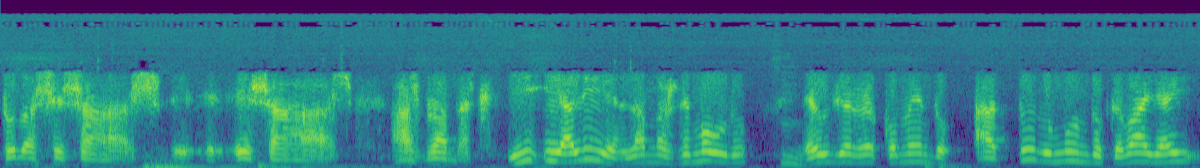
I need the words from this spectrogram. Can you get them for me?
todas esas esas as brandas. E, e ali en Lamas de Mouro sí. eu lle recomendo a todo mundo que vaya aí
